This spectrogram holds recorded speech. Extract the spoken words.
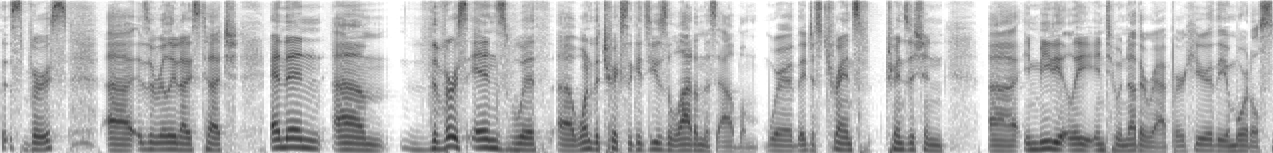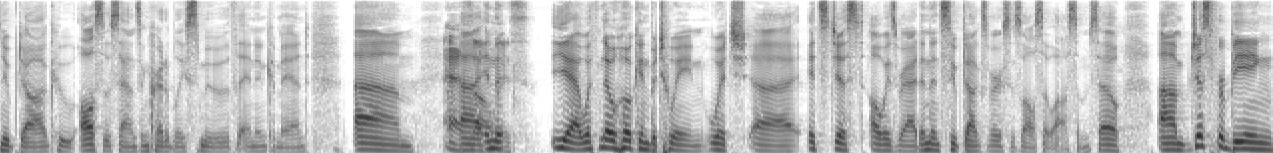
this verse is a really nice touch. And then um, the verse ends with one of the tricks that gets used a lot on this album, where they just trans- transition. Uh, immediately into another rapper here, the immortal Snoop Dogg, who also sounds incredibly smooth and in command. Um, As the- always. yeah, with no hook in between, which uh, it's just always rad. And then Snoop Dogg's verse is also awesome. So um, just for being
